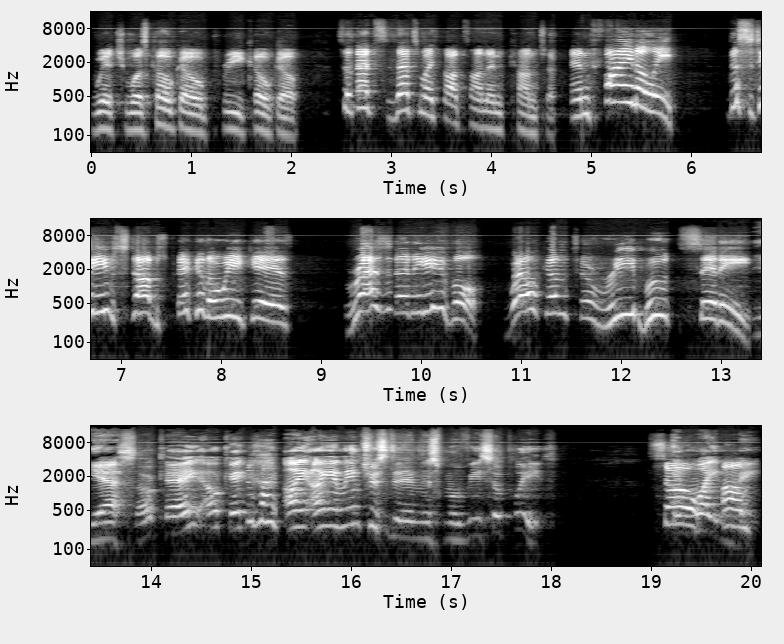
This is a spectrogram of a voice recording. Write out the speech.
which was Coco pre-Coco." So that's that's my thoughts on Encanto. And finally, the Steve's Stubs pick of the week is Resident Evil. Welcome to Reboot City. Yes. Okay. Okay. I I am interested in this movie, so please So, enlighten um, me.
